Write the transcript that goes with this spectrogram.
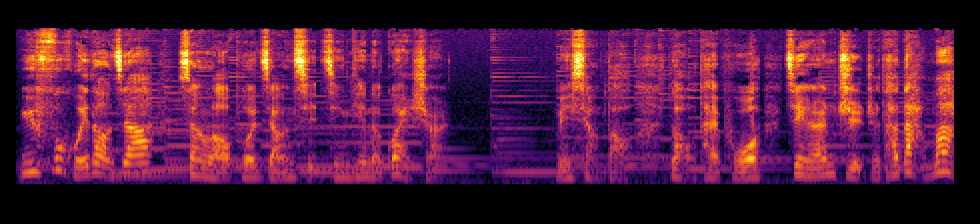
渔夫回到家，向老婆讲起今天的怪事儿，没想到老太婆竟然指着他大骂：“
